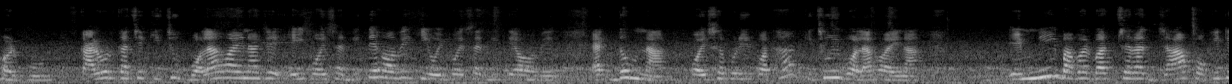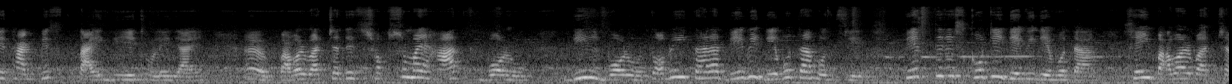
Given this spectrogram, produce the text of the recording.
ভরপুর। কারোর কাছে কিছু বলা হয় না যে এই পয়সা দিতে হবে কি ওই পয়সা দিতে হবে। একদম না। পয়সা কড়ির কথা কিছুই বলা হয় না। এমনিই বাবার বাচ্চারা যা পকেটে থাকবে তাই দিয়ে চলে যায়। বাবার বাচ্চাদের সবসময় হাত বড়, দিল বড়। তবেই তারা দেবী দেবতা হচ্ছে। তেত্রিশ কোটি দেবী দেবতা। সেই বাবার বাচ্চা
